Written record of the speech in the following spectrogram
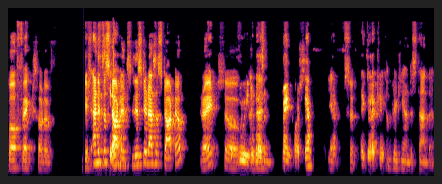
perfect sort of dish. And it's a Yeah. starter, it's listed as a starter, right? So, You eat it as- main course. Yeah, yeah, so exactly. completely understand that.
